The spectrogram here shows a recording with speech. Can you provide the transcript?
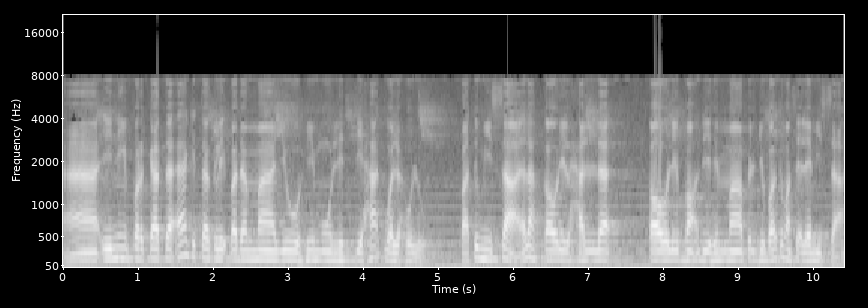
Ha, Ini perkataan kita klik pada Mayuhimu litihad wal hulu Lepas tu misal lah halat qauli ba'dihim ma fil jubah tu maksud lain misal.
